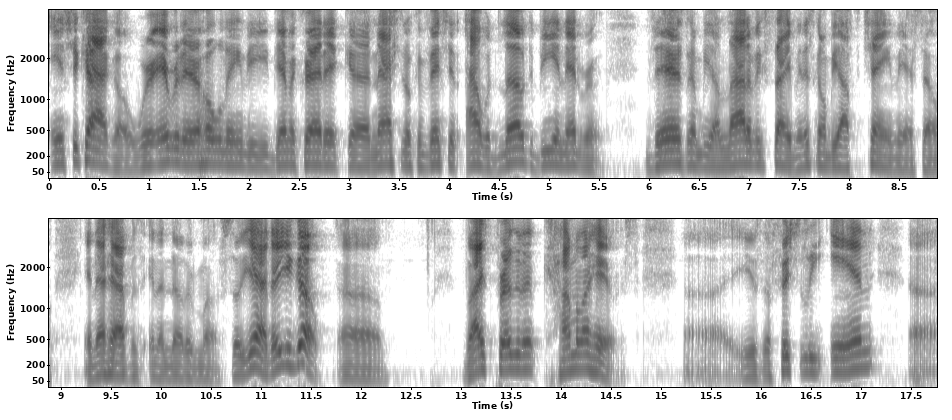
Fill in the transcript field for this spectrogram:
in Chicago, wherever they're holding the Democratic National Convention. I would love to be in that room there's going to be a lot of excitement. It's going to be off the chain there. So, and that happens in another month. So, yeah, there you go. Uh, Vice President Kamala Harris uh, is officially in uh,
